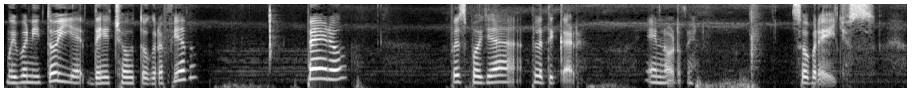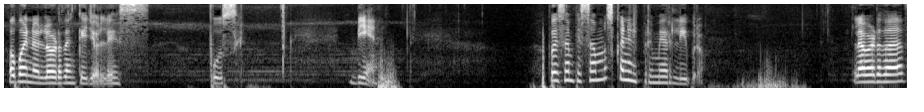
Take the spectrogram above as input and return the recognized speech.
muy bonito y de hecho autografiado. Pero pues voy a platicar en orden sobre ellos. O bueno, el orden que yo les puse. Bien. Pues empezamos con el primer libro. La verdad,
